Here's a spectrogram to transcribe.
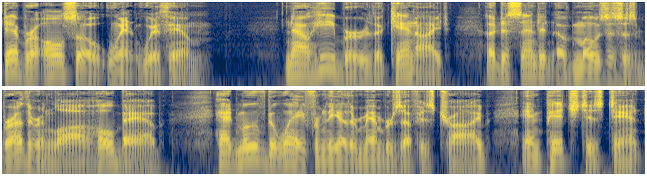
Deborah also went with him. Now Heber the Kenite, a descendant of Moses' brother in law, Hobab, had moved away from the other members of his tribe and pitched his tent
